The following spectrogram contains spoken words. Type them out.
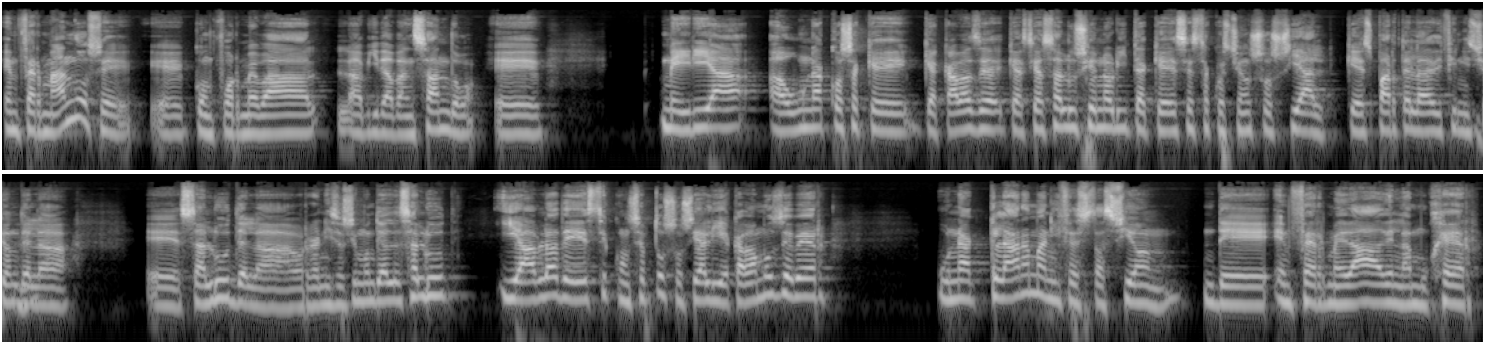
enfermándose eh, conforme va la vida avanzando. Eh, me iría a una cosa que, que, acabas de, que hacías alusión ahorita, que es esta cuestión social, que es parte de la definición de la eh, salud de la Organización Mundial de Salud, y habla de este concepto social. Y acabamos de ver una clara manifestación de enfermedad en la mujer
